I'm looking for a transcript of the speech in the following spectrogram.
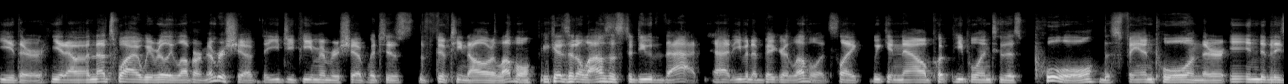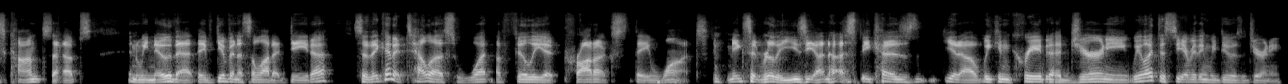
either, you know, and that's why we really love our membership, the EGP membership, which is the $15 level, because it allows us to do that at even a bigger level. It's like we can now put people into this pool, this fan pool, and they're into these concepts. And we know that they've given us a lot of data. So they kind of tell us what affiliate products they want. It makes it really easy on us because, you know, we can create a journey. We like to see everything we do as a journey.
